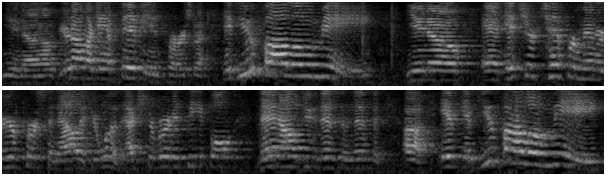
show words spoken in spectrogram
you know, if you're not like an amphibian person, if you follow me, you know, and it's your temperament or your personality, if you're one of those extroverted people, then I'll do this and this. Uh, if, if you follow me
